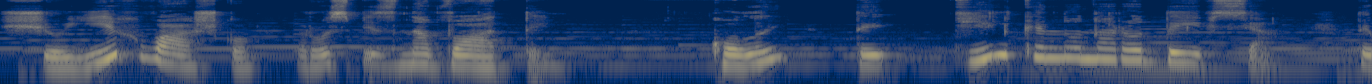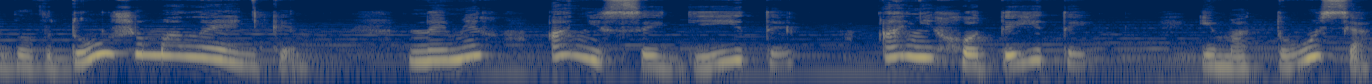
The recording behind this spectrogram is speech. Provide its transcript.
що їх важко розпізнавати. Коли ти тільки но народився, ти був дуже маленьким, не міг ані сидіти, ані ходити, і матуся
